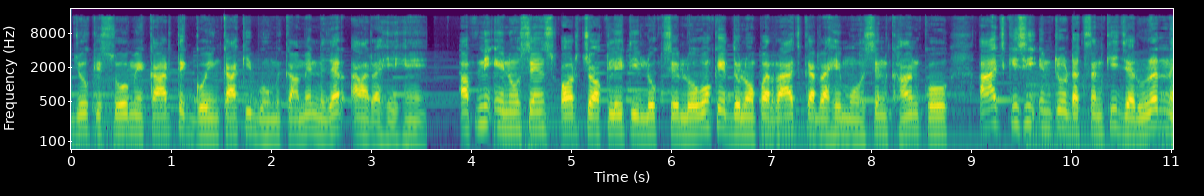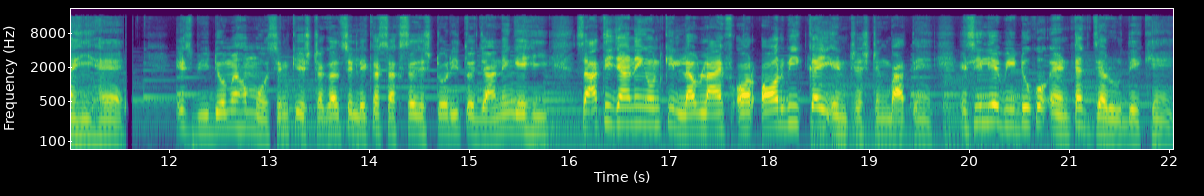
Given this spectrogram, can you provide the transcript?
जो कि शो में कार्तिक गोयंका की भूमिका में नज़र आ रहे हैं। अपनी इनोसेंस और चॉकलेटी लुक से लोगों के दिलों पर राज कर रहे मोहसिन खान को आज किसी इंट्रोडक्शन की ज़रूरत नहीं है। इस वीडियो में हम मोहसिन की स्ट्रगल से लेकर सक्सेस स्टोरी तो जानेंगे ही, साथ ही जानेंगे उनकी लव लाइफ और और भी कई इंटरेस्टिंग बातें। इसीलिए वीडियो को एंड तक ज़रूर देखें।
